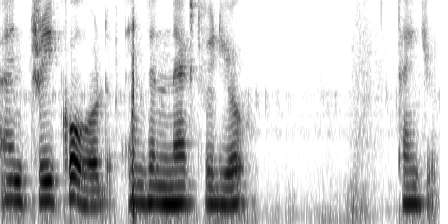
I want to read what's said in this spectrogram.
entry code in the next video. Thank you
